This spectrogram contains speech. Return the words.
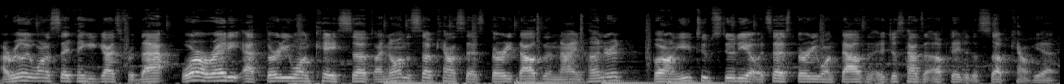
I really want to say thank you guys for that. We're already at 31k subs. I know on the sub count says 30,900, but on YouTube Studio it says 31,000. It just hasn't updated the sub count yet.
